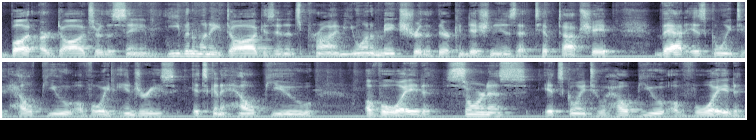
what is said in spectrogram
but our dogs are the same. Even when a dog is in its prime, you want to make sure that their conditioning is at tip top shape. That is going to help you avoid injuries. It's going to help you avoid soreness. It's going to help you avoid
